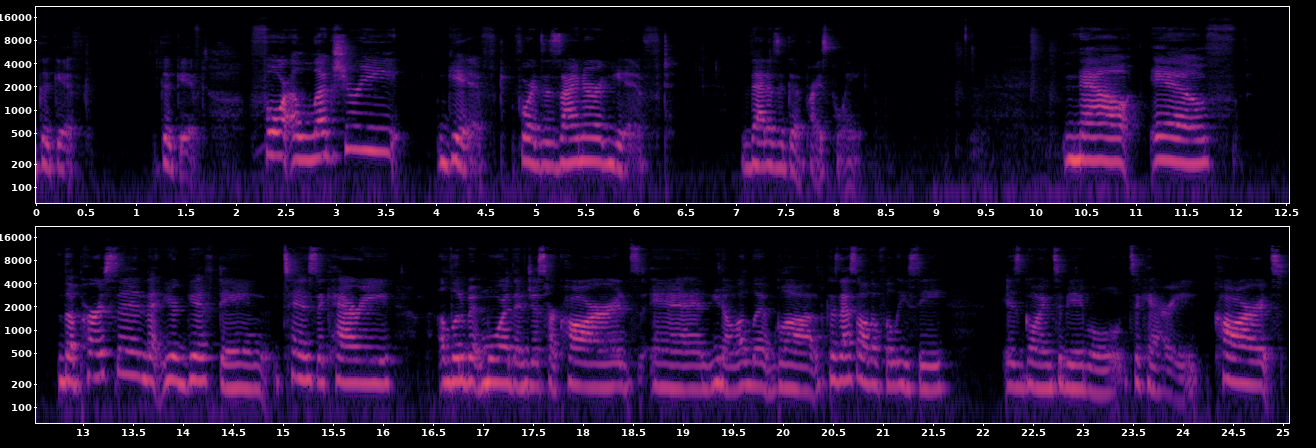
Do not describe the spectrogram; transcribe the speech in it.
Good gift, good gift. For a luxury gift, for a designer gift, that is a good price point. Now, if the person that you're gifting tends to carry a little bit more than just her cards and, you know, a lip gloss, because that's all the Felicie is going to be able to carry. Cards,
